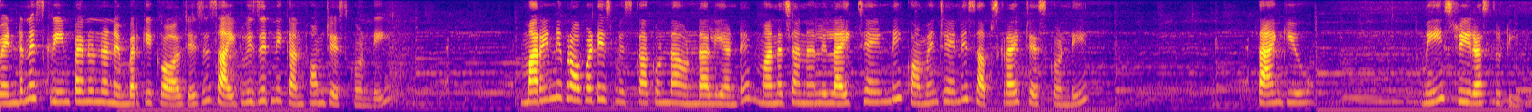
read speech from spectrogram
వెంటనే స్క్రీన్ పైన ఉన్న నెంబర్కి కాల్ చేసి సైట్ విజిట్ని కన్ఫర్మ్ చేసుకోండి. మరిన్ని ప్రాపర్టీస్ మిస్ కాకుండా ఉండాలి అంటే మన ఛానల్ని లైక్ చేయండి కామెంట్ చేయండి సబ్స్క్రైబ్ చేసుకోండి. Thank you. మీ శ్రీరస్తు టీవీ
